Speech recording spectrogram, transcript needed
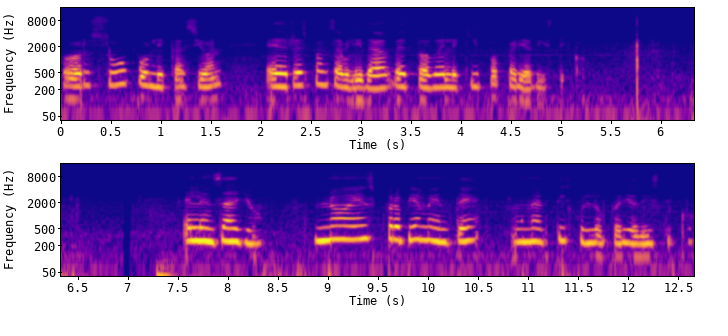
por su publicación es responsabilidad de todo el equipo periodístico. El ensayo no es propiamente un artículo periodístico.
